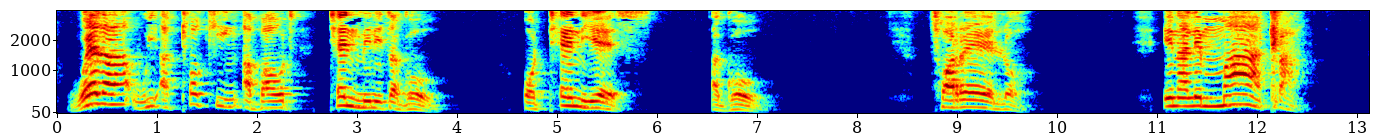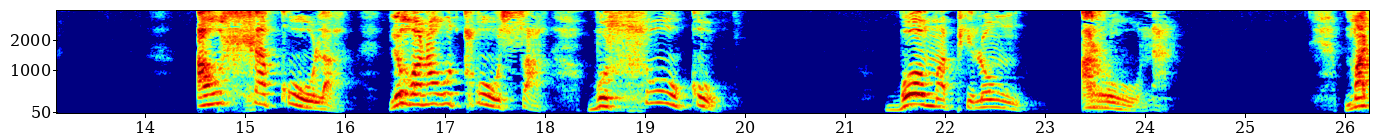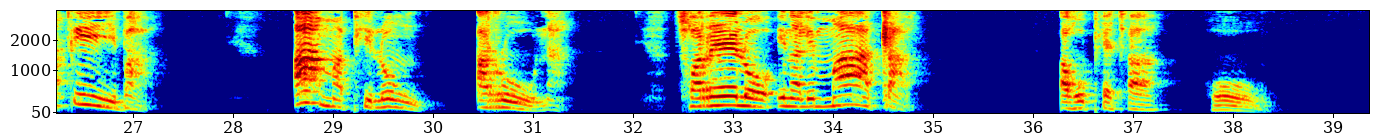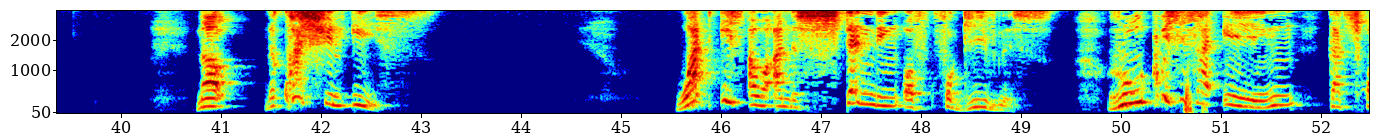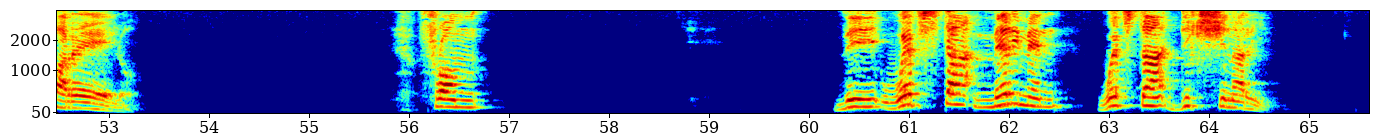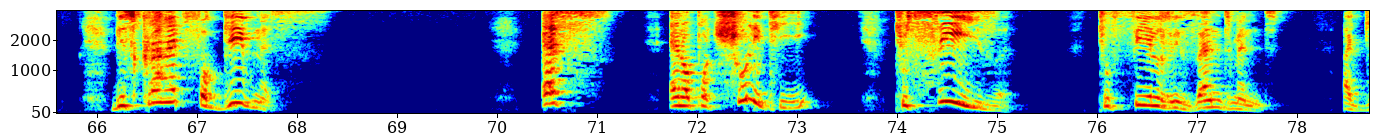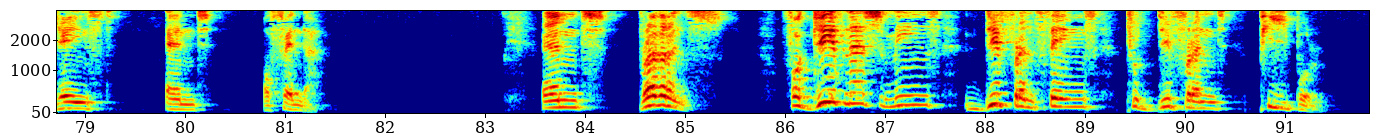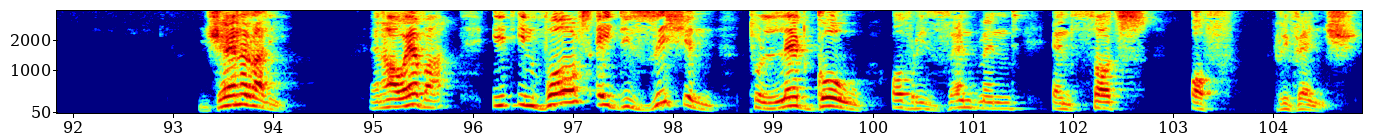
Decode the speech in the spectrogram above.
whether we are talking about 10 minutes ago or 10 years ago. Tshwarelo e na le hona ho tlosa bohloko bo maphelong a rona. Maqeba a maphelong a rona. Tshwarelo e na le matla a ho phetha ho now the question is what is our understanding of forgiveness? From the Webster Merriam Webster Dictionary. Describe forgiveness as an opportunity to cease to feel resentment against an offender. And brethren, forgiveness means different things to different people. Generally, and however, it involves a decision to let go of resentment and thoughts of revenge.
